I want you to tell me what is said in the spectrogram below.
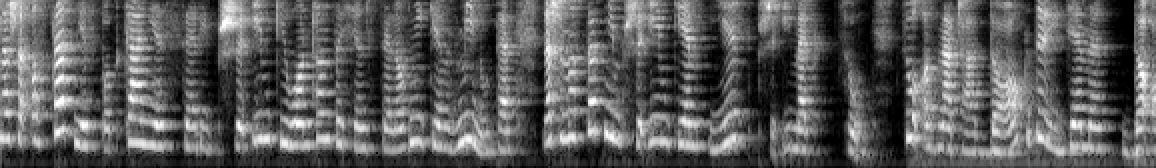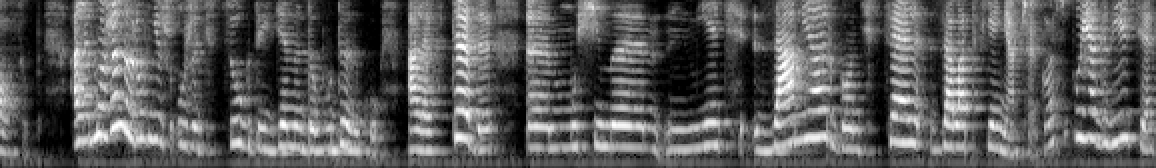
nasze ostatnie spotkanie z serii przyimki łączące się z celownikiem w minutę. Naszym ostatnim przyimkiem jest przyimek cu. Cu oznacza do, gdy idziemy do osób. Ale możemy również użyć cu, gdy idziemy do budynku, ale wtedy y, musimy mieć zamiar bądź cel załatwienia czegoś, bo jak wiecie,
